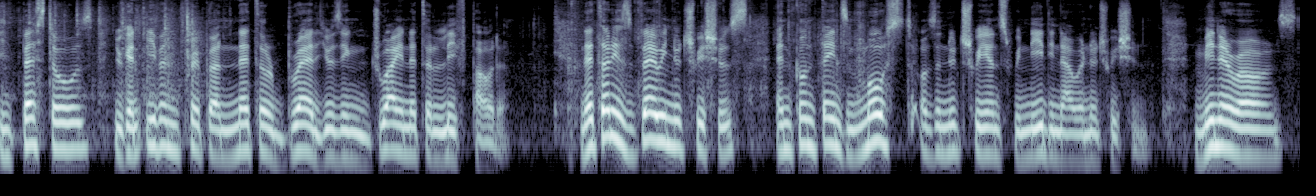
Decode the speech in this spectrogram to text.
in pestos, you can even prepare nettle bread using dry nettle leaf powder. Nettle is very nutritious and contains most of the nutrients we need in our nutrition minerals,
